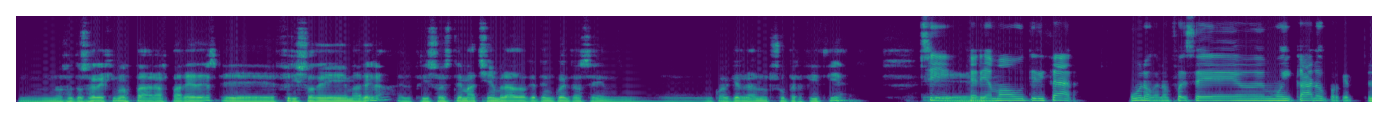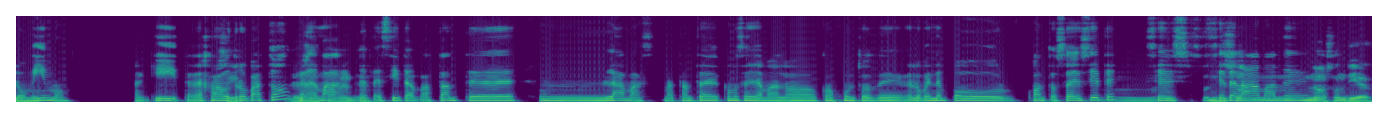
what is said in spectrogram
Nosotros elegimos para las paredes eh, friso de madera, el friso este machembrado que te encuentras en, en cualquier gran superficie. Sí, Eh, queríamos utilizar uno que no fuese muy caro porque lo mismo. Aquí te deja Sí, otro pastón que además necesitas bastantes mm, lamas, bastantes, ¿cómo se llaman? Los conjuntos de... Lo venden por, ¿cuántos? ¿Seis, siete? Mm, Seis, siete son- lamas de... No, son 10.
